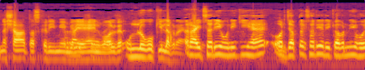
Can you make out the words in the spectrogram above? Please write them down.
नशा तस्करी में मिले हैं इन्वॉल्व है उन लोगों की लग रहा है। राइट सर ये उन्हीं की है और जब तक सर ये रिकवर नहीं हो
